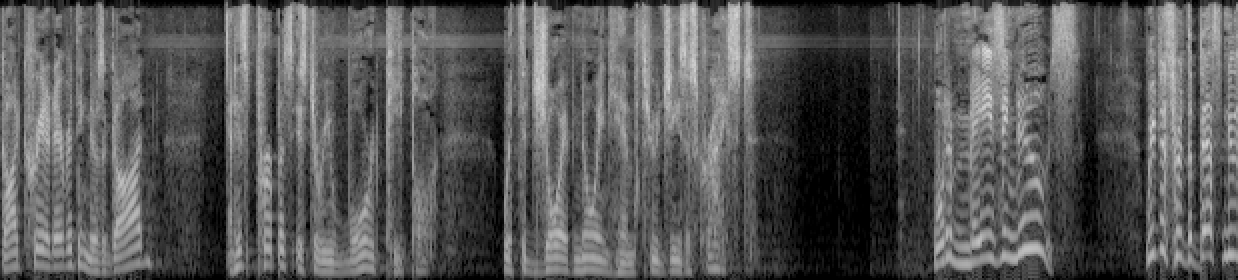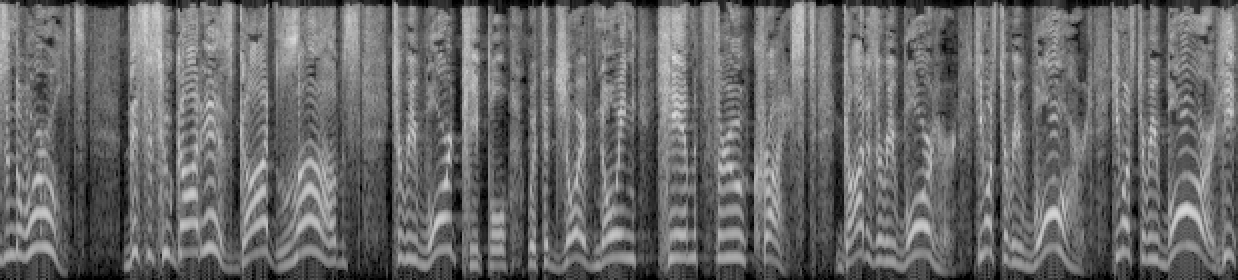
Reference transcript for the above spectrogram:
God created everything, there's a God, and His purpose is to reward people with the joy of knowing Him through Jesus Christ. What amazing news! We've just heard the best news in the world. This is who God is. God loves to reward people with the joy of knowing Him through Christ. God is a rewarder. He wants to reward. He wants to reward. He,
